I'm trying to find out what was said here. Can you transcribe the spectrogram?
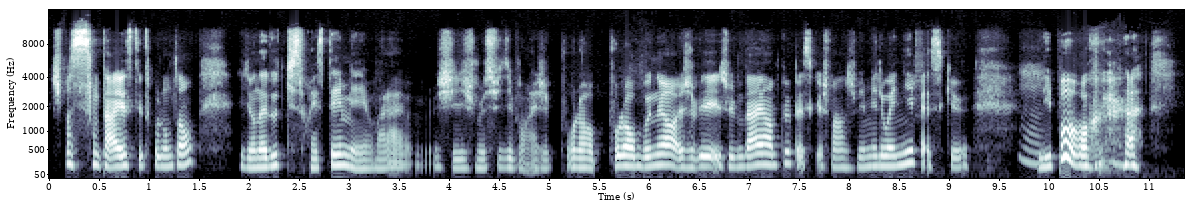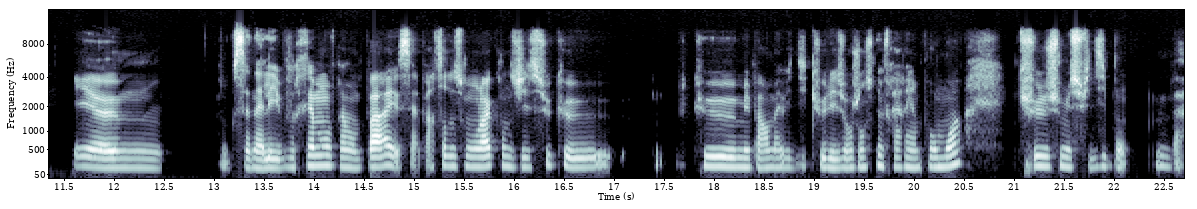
Je pense qu'ils sont pas restés trop longtemps. Il y en a d'autres qui sont restés, mais voilà, je me suis dit, bon, pour leur, pour leur bonheur, je vais, je vais me barrer un peu parce que, enfin, je vais m'éloigner parce que mmh. les pauvres. et donc ça n'allait vraiment, vraiment pas. Et c'est à partir de ce moment-là, quand j'ai su que, que mes parents m'avaient dit que les urgences ne feraient rien pour moi, que je me suis dit, bon, bah,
